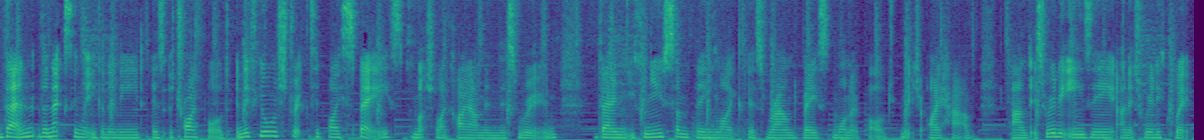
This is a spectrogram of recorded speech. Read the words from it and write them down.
Then the next thing that you're going to need is a tripod. And if you're restricted by space, much like I am in this room, then you can use something like this round based monopod, which I have. And it's really easy and it's really quick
